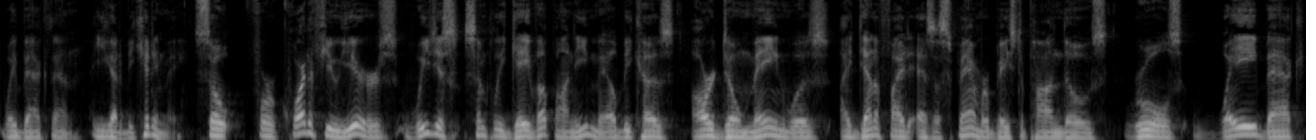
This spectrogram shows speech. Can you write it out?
way back then. You got to be kidding me. So for quite a few years, we just simply gave up on email because our domain was identified as a spammer based upon those rules way back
